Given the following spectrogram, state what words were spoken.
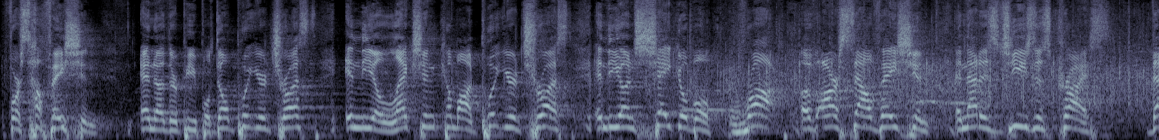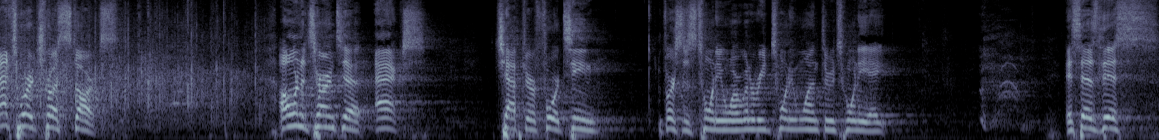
for salvation and other people. Don't put your trust in the election. Come on, put your trust in the unshakable rock of our salvation, and that is Jesus Christ. That's where trust starts. I want to turn to Acts chapter 14, verses 21. We're going to read 21 through 28. It says this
